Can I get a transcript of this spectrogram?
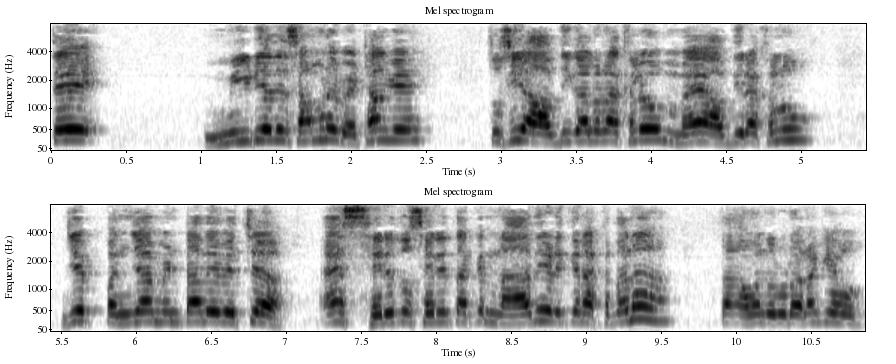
ਤੇ ਮੀਡੀਆ ਦੇ ਸਾਹਮਣੇ ਬੈਠਾਂਗੇ, ਤੁਸੀਂ ਆਪਦੀ ਗੱਲ ਰੱਖ ਲਿਓ, ਮੈਂ ਆਪਦੀ ਰੱਖ ਲੂੰ। ਜੇ 5 ਮਿੰਟਾਂ ਦੇ ਵਿੱਚ ਐ ਸਿਰੇ ਤੋਂ ਸਿਰੇ ਤੱਕ ਨਾ ਦੇੜ ਕੇ ਰੱਖਦਾ ਨਾ, ਤਾਂ ਅਮਨ ਅਰੋੜਾ ਨਾ ਕਿਹੋ।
